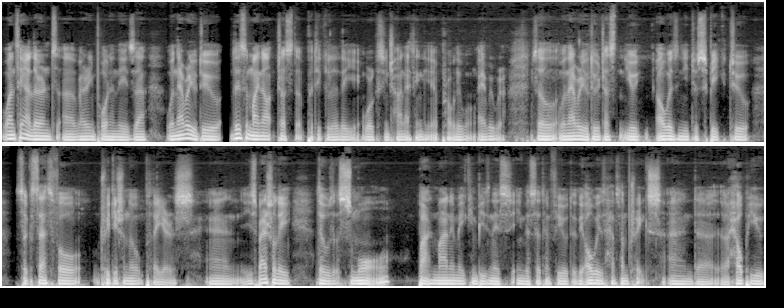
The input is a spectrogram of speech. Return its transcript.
One thing I learned uh, very important is uh, whenever you do this might not just particularly works in China. I think it probably everywhere. So whenever you do, just you always need to speak to successful traditional players and especially those small but money making business in the certain field, they always have some tricks and uh, help you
